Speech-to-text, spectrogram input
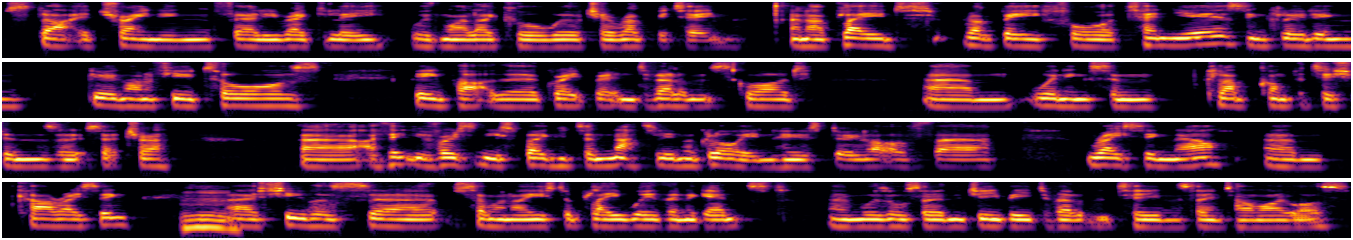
started training fairly regularly with my local wheelchair rugby team. And I played rugby for 10 years, including going on a few tours, being part of the Great Britain development squad, um, winning some club competitions, etc. Uh, I think you've recently spoken to Nathalie McGloin, who's doing a lot of uh, racing now, um, car racing. Mm. Uh, she was uh, someone I used to play with and against, and was also in the GB development team the same time I was.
